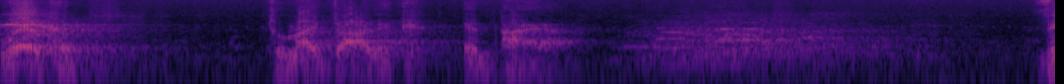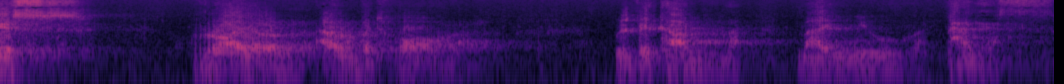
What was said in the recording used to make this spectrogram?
Welcome to my Dalek Empire. This Royal Albert Hall will become my new palace.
